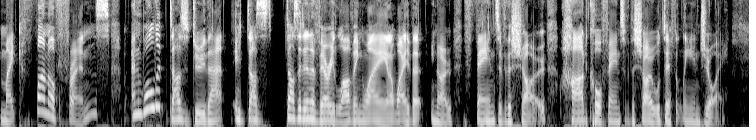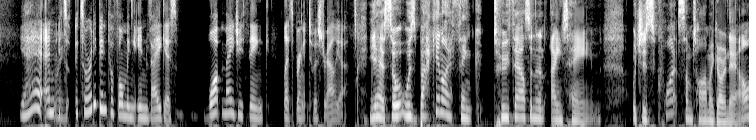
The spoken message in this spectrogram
make fun of Friends, and while it does do that, it does does it in a very loving way, in a way that, you know, fans of the show, hardcore fans of the show will definitely enjoy. Yeah, and it's it's already been performing in Vegas. What made you think let's bring it to Australia? Yeah, so it was back in, I think, 2018, which is quite some time ago now,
